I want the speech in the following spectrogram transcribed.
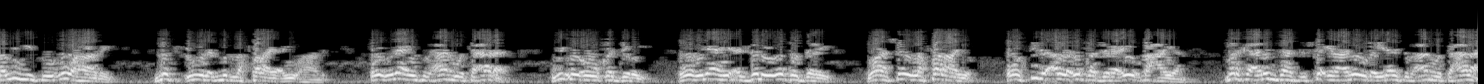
qallihiisu wuxuu ahaaday mafcuulan mid la falaya ayuu ahaaday oo ilaahay subxaanau wa tacaala wixii uu qadaray oo ilaahay azali u qadaray waa shay la falaayo oo sidii alla u qadaray ayay u dhacayaan marka arrintaas iska ilaaliyow dha ilaahay subxaanau wa tacaala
